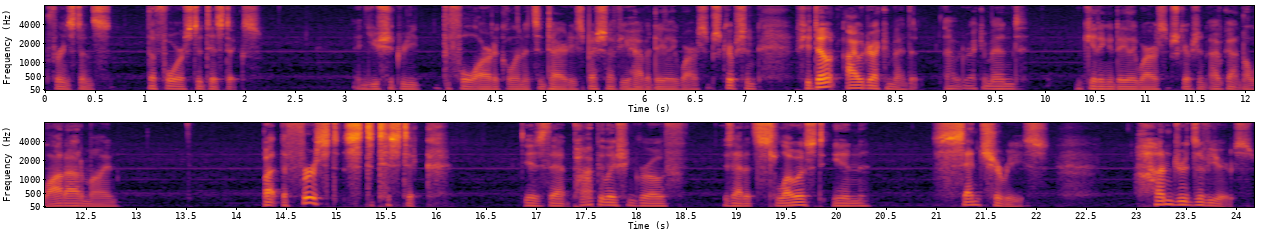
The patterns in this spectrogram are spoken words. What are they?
For instance, the four statistics. And you should read the full article in its entirety, especially if you have a Daily Wire subscription. If you don't, I would recommend it. I would recommend getting a Daily Wire subscription. I've gotten a lot out of mine. But the first statistic is that population growth is at its slowest in centuries, hundreds of years.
